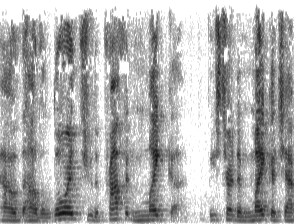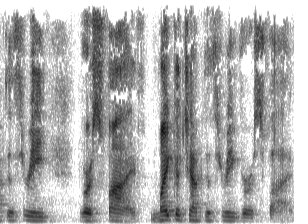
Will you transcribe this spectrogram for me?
how, how the Lord, through the prophet Micah, please turn to Micah chapter 3, verse 5. Micah chapter 3, verse 5.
